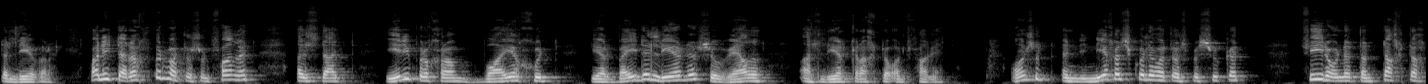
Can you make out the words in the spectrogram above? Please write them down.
te lewer. Van die terugvoer wat ons ontvang het is dat hierdie program baie goed deur beide leerders sowel as leerkragte ontvang het. Ons het in die nege skole wat ons besoek het 480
